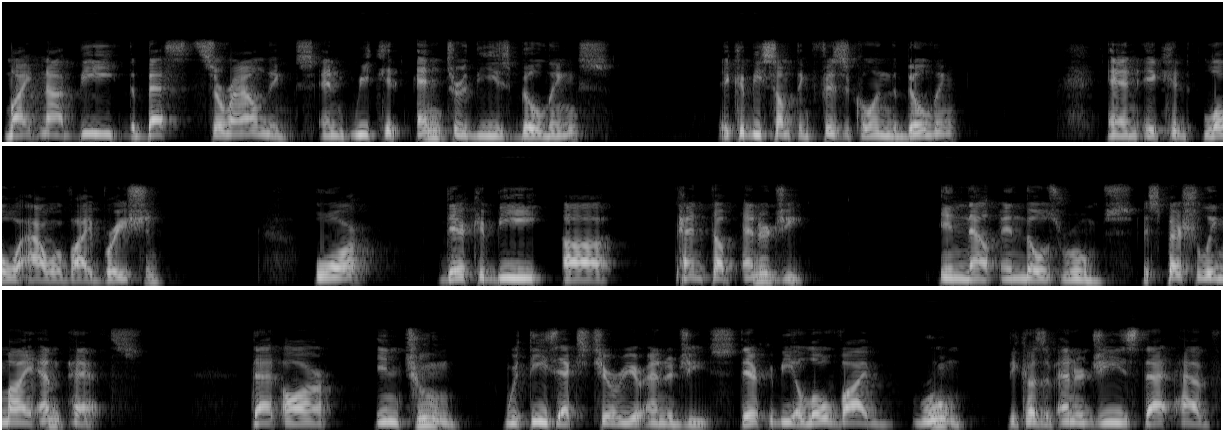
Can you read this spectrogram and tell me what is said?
might not be the best surroundings, and we could enter these buildings. It could be something physical in the building, and it could lower our vibration, or there could be uh, pent up energy in that in those rooms, especially my empaths that are in tune with these exterior energies. There could be a low vibe room because of energies that have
